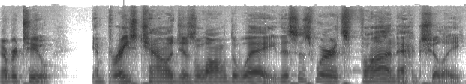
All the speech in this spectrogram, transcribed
Number two, embrace challenges along the way. This is where it's fun, actually.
